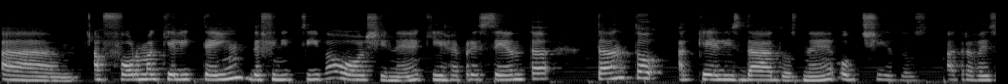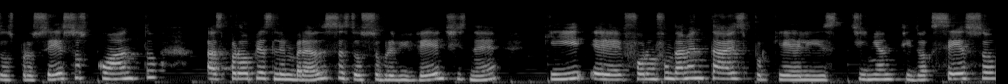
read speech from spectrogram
à, à forma que ele tem definitiva hoje, né, que representa tanto aqueles dados né, obtidos através dos processos, quanto as próprias lembranças dos sobreviventes, né, que eh, foram fundamentais, porque eles tinham tido acesso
